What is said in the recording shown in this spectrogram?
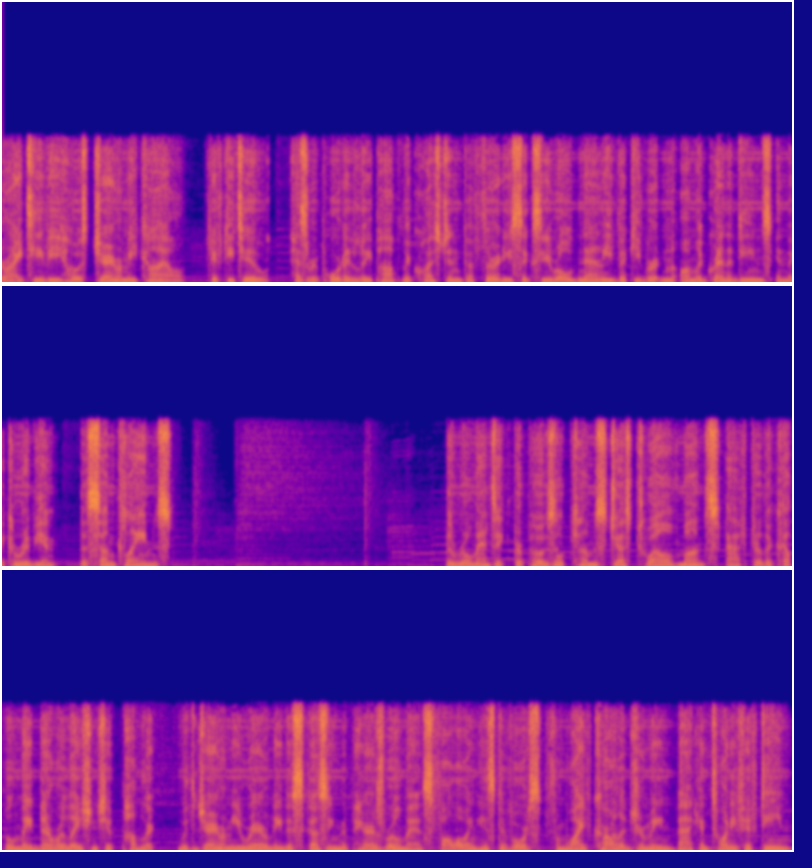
ITV host Jeremy Kyle, 52, has reportedly popped the question to 36-year-old nanny Vicky Burton on the Grenadines in the Caribbean, The Sun claims. The romantic proposal comes just 12 months after the couple made their relationship public, with Jeremy rarely discussing the pair's romance following his divorce from wife Carla Germaine back in 2015.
